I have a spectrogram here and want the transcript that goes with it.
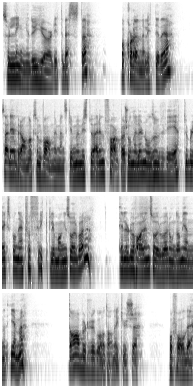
Så lenge du gjør ditt beste, og kløner litt i det, så er det bra nok som vanlig menneske. Men hvis du er en fagperson eller noen som vet du blir eksponert for fryktelig mange sårbare, eller du har en sårbar ungdom hjemme, da burde du gå og ta det kurset, og få det.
